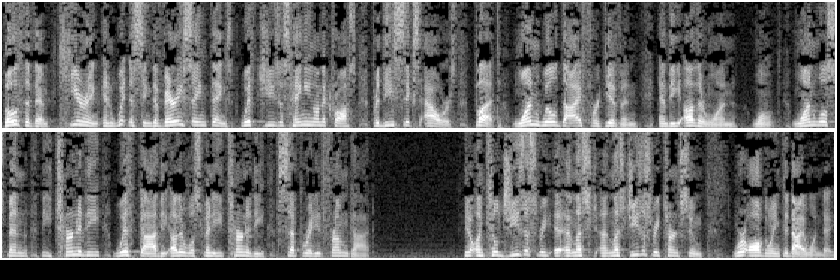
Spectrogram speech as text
both of them hearing and witnessing the very same things with Jesus hanging on the cross for these six hours. But one will die forgiven and the other one won't. One will spend eternity with God, the other will spend eternity separated from God. You know, until Jesus, re- uh, unless, unless Jesus returns soon, we're all going to die one day.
